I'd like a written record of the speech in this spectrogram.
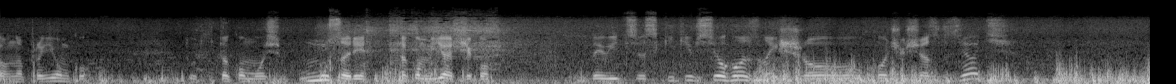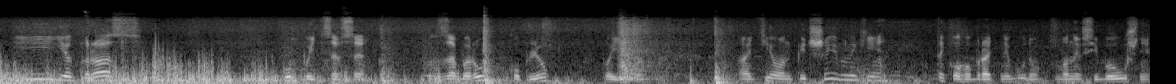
приїхав на прийомку. Тут в такому ось мусорі, в такому ящику. Дивіться, скільки всього знайшов. Хочу зараз взяти. І якраз купити це все. Заберу, куплю, поїду. А ті он підшипники, такого брати не буду, вони всі баушні,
